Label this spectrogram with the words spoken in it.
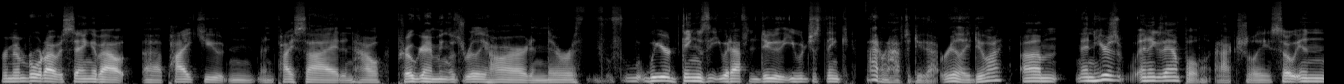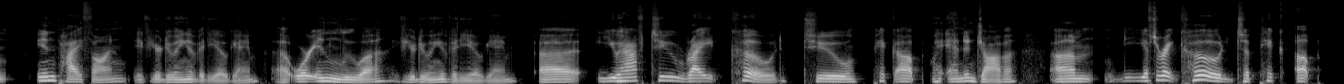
remember what I was saying about uh, PyQt and, and PySide and how programming was really hard and there were th- weird things that you would have to do that you would just think, I don't have to do that really, do I? Um, and here's an example, actually. So in in Python, if you're doing a video game, uh, or in Lua, if you're doing a video game, uh, you have to write code to pick up, and in Java, um, you have to write code to pick up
